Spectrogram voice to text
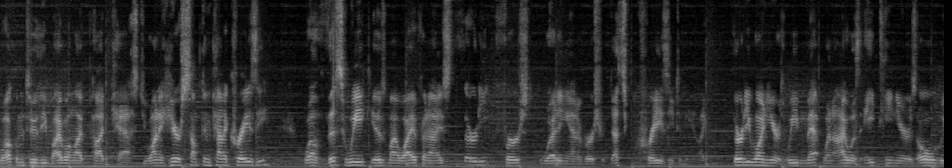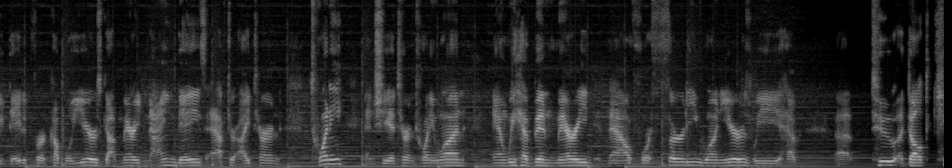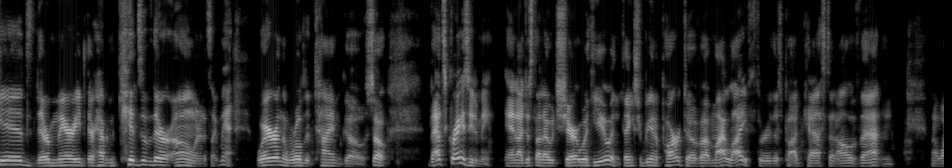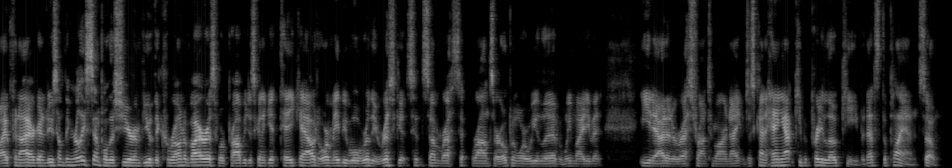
welcome to the Bible and Life podcast. You want to hear something kind of crazy? Well, this week is my wife and I's 31st wedding anniversary. That's crazy to me. Like 31 years. We met when I was 18 years old. We dated for a couple of years, got married nine days after I turned 20 and she had turned 21. And we have been married now for 31 years. We have uh, two adult kids. They're married. They're having kids of their own. And it's like, man, where in the world did time go? So that's crazy to me. And I just thought I would share it with you. And thanks for being a part of uh, my life through this podcast and all of that. And my wife and I are going to do something really simple this year in view of the coronavirus. We're probably just going to get takeout, or maybe we'll really risk it since some restaurants are open where we live, and we might even eat out at a restaurant tomorrow night and just kind of hang out, keep it pretty low key. But that's the plan. So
